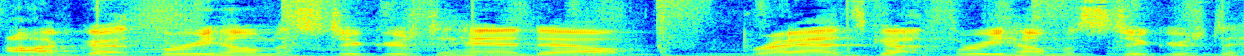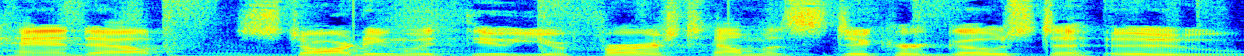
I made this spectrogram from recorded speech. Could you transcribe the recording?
I've got three helmet stickers to hand out. Brad's got three helmet stickers to hand out. Starting with you, your first helmet sticker goes to who?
